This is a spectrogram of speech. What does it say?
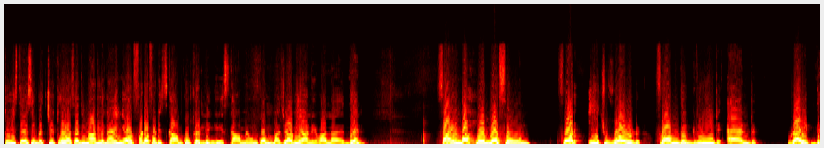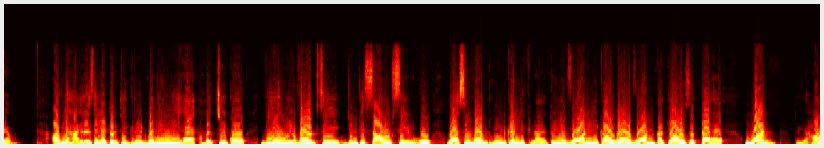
तो इस तरह से बच्चे थोड़ा सा दिमाग लगाएँगे और फटाफट इस काम को कर लेंगे. इस काम में उनको मज़ा भी आने वाला है. Then find a homophone for each word from the grid and write them अब यहाँ तरह से लेटर की ग्रिड बनी हुई है। बच्चे को दिए हुए वर्ड से, जिनके साउंड सेम हो, वैसे वर्ड ढूंढ कर लिखना है। तो ये वॉन लिखा हुआ है। वॉन का क्या हो सकता है? वन तो यहाँ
